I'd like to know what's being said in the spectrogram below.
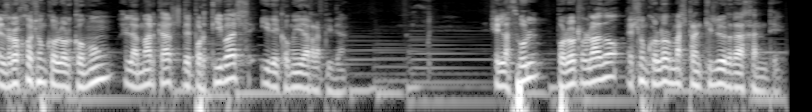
el rojo es un color común en las marcas deportivas y de comida rápida. El azul, por otro lado, es un color más tranquilo y relajante,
